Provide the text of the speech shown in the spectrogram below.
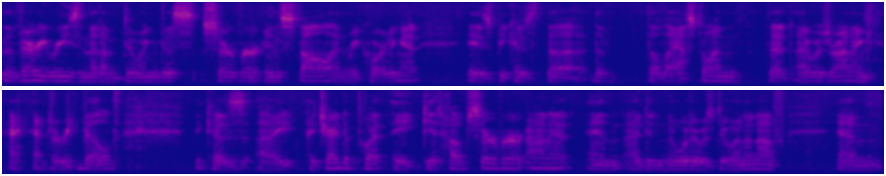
the very reason that I'm doing this server install and recording it is because the the the last one that I was running I had to rebuild because I I tried to put a GitHub server on it and I didn't know what I was doing enough and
